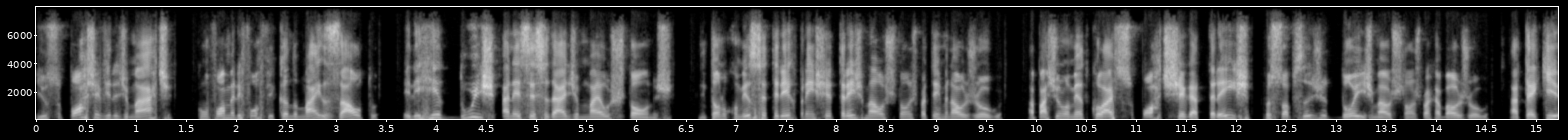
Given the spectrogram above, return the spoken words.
E o suporte à vida de Marte, conforme ele for ficando mais alto, ele reduz a necessidade de milestones. Então, no começo, você teria que preencher três milestones para terminar o jogo. A partir do momento que o Life Support chega a 3, você só precisa de dois milestones para acabar o jogo. Até que,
